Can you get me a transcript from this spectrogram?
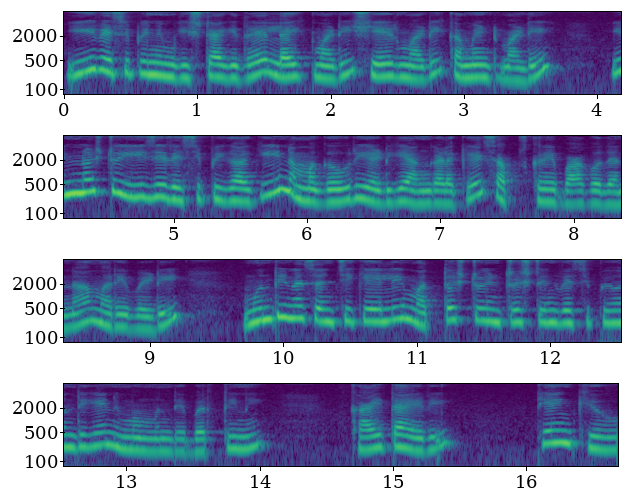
ಈ ರೆಸಿಪಿ ನಿಮ್ಗೆ ಇಷ್ಟ ಆಗಿದ್ರೆ ಲೈಕ್ ಮಾಡಿ ಶೇರ್ ಮಾಡಿ ಕಮೆಂಟ್ ಮಾಡಿ. ಇನ್ನಷ್ಟು ಈಸಿ ರೆಸಿಪಿಗಾಗಿ ನಮ್ಮ ಗೌರಿ ಅಡುಗೆ ಅಂಗಳಕ್ಕೆ ಸಬ್ಸ್ಕ್ರೈಬ್ ಆಗೋದನ್ನು ಮರಿಬೇಡಿ. ಮುಂದಿನ ಸಂಚಿಕೆಯಲ್ಲಿ ಮತ್ತಷ್ಟು ಇಂಟ್ರೆಸ್ಟಿಂಗ್ ರೆಸಿಪಿಯೊಂದಿಗೆ ನಿಮ್ಮ ಮುಂದೆ ಬರ್ತೀನಿ. ಕಾಯ್ತಾ ಇರಿ. Thank you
